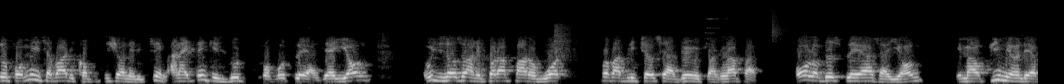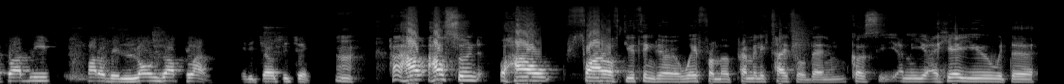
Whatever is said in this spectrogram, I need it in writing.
So for me, it's about the competition in the team. And I think it's good for both players. They're young, which is also an important part of what probably Chelsea are doing with Lampard. All of those players are young. In my opinion, they are probably part of a longer plan in the Chelsea team. Mm. How how soon or how far off do you think they're away from a Premier League title then? Because I mean, I hear you with the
